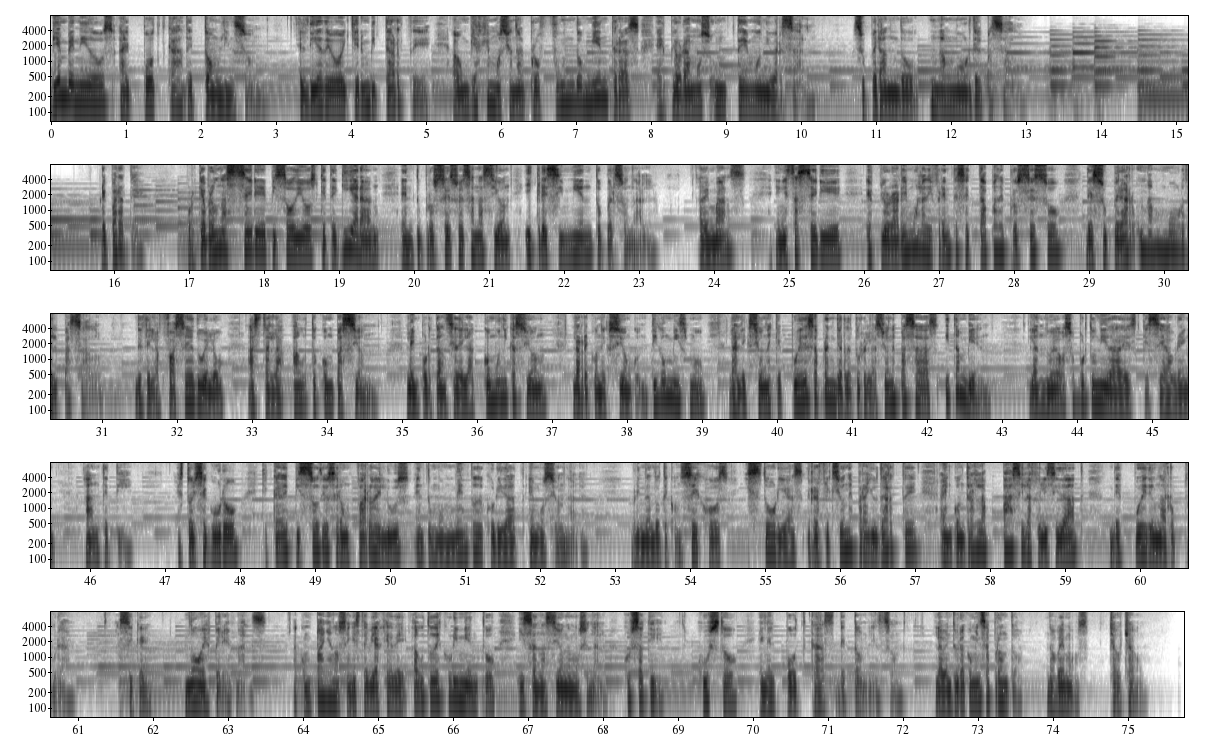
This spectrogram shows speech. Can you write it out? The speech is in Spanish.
Bienvenidos al podcast de Tomlinson. El día de hoy quiero invitarte a un viaje emocional profundo mientras exploramos un tema universal, superando un amor del pasado. Prepárate, porque habrá una serie de episodios que te guiarán en tu proceso de sanación y crecimiento personal. Además, en esta serie exploraremos las diferentes etapas del proceso de superar un amor del pasado, desde la fase de duelo hasta la autocompasión, la importancia de la comunicación, la reconexión contigo mismo, las lecciones que puedes aprender de tus relaciones pasadas y también las nuevas oportunidades que se abren ante ti. Estoy seguro que cada episodio será un faro de luz en tu momento de oscuridad emocional brindándote consejos, historias y reflexiones para ayudarte a encontrar la paz y la felicidad después de una ruptura. Así que no esperes más. Acompáñanos en este viaje de autodescubrimiento y sanación emocional, justo aquí, justo en el podcast de Tomlinson. La aventura comienza pronto. Nos vemos. Chao, chao.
